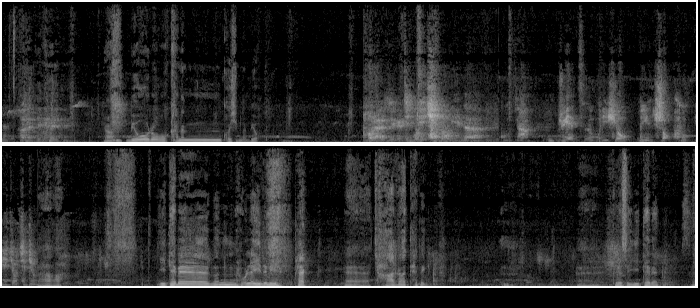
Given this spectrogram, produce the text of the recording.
那里。啊，对对对。 자, 묘로 가는 곳입니다 묘 后来这个经过一千多年的古家 捐资维修并守护，一九七九 아, 이태백은 원래 이름이 백, 에, 자가 태백입니다. 음, 에, 그래서 이태백, 에,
